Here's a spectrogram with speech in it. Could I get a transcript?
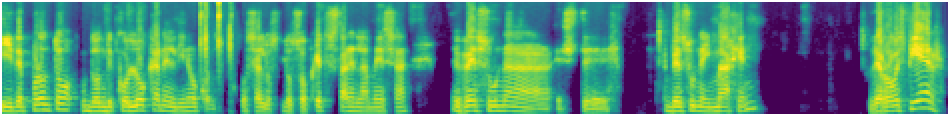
Y de pronto, donde colocan el dinero, o sea, los, los, objetos están en la mesa, ves una, este, ves una imagen de Robespierre.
